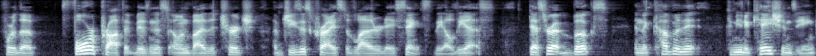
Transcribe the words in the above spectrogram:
for the for profit business owned by the Church of Jesus Christ of Latter day Saints, the LDS. Deseret Books and the Covenant Communications Inc.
